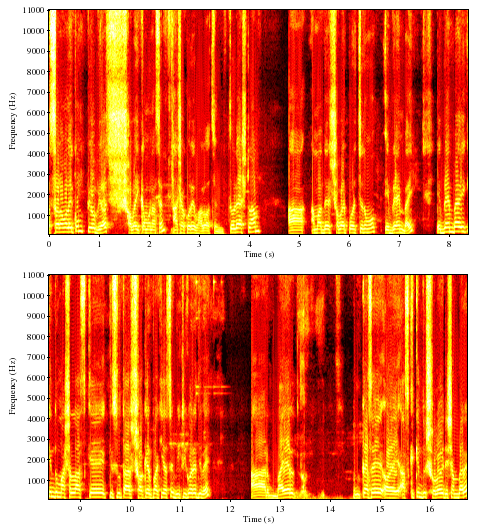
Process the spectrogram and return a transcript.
আসসালামু আলাইকুম প্রিয় বিয়স সবাই কেমন আছেন? আশা করি ভালো আছেন। চলে আসলাম আমাদের সবার পরিচিত মুখ ইব্রাহিম ভাই। ইব্রাহিম ভাই কিন্তু মাসাল্লাহ আজকে কিছু তার শখের পাখি আছে বিক্রি করে দিবে। আর ভাইয়ের কাছে আজকে কিন্তু ষোলোই ডিসেম্বরে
